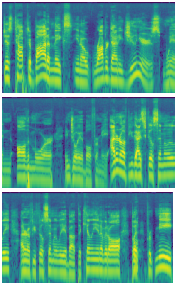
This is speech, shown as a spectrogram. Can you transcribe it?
just top to bottom makes you know Robert Downey Jr.'s win all the more enjoyable for me. I don't know if you guys feel similarly. I don't know if you feel similarly about the Cillian of it all. But for me,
